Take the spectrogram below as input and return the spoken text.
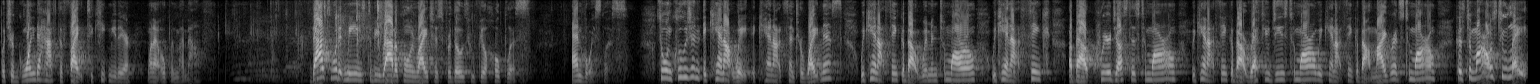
but you're going to have to fight to keep me there when I open my mouth. That's what it means to be radical and righteous for those who feel hopeless and voiceless. So inclusion, it cannot wait. It cannot center whiteness. We cannot think about women tomorrow. We cannot think about queer justice tomorrow. We cannot think about refugees tomorrow. We cannot think about migrants tomorrow, because tomorrow is too late.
